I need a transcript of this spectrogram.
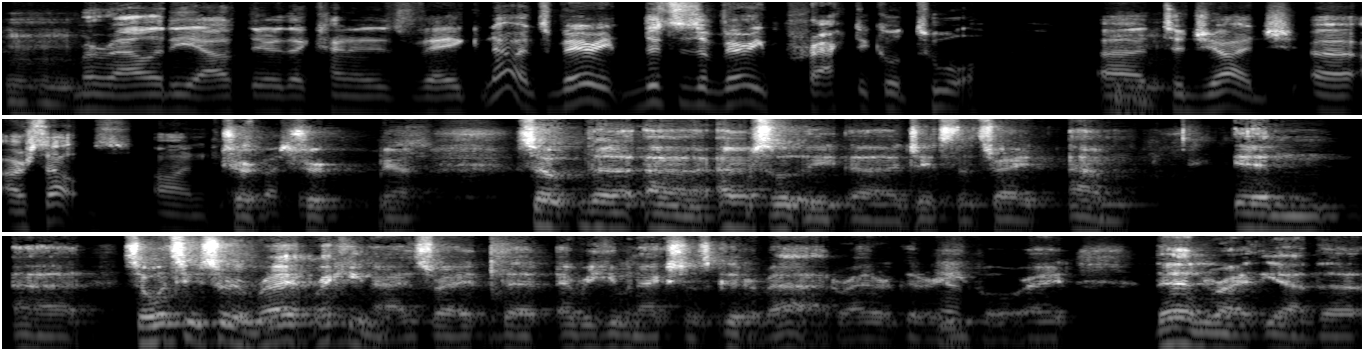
mm-hmm. morality out there that kind of is vague. No, it's very. This is a very practical tool. Mm-hmm. to judge ourselves on sure especially. sure yeah so the absolutely jason that's right um, in uh, so once you sort of re- recognize right that every human action is good or bad right or good or yeah. evil right then right yeah the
